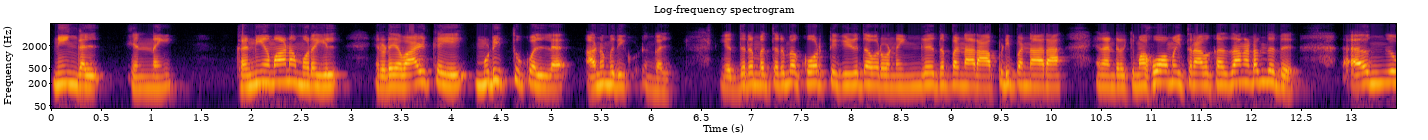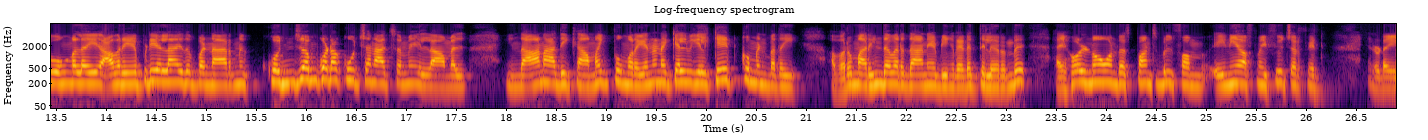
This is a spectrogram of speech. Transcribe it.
நீங்கள் என்னை கண்ணியமான முறையில் என்னுடைய வாழ்க்கையை முடித்து கொள்ள அனுமதி கொடுங்கள். இங்கே திரும்ப திரும்ப கோர்ட்டுக்கு இழுத்து அவர் ஒன்று இங்கே இது பண்ணாரா அப்படி பண்ணாரா? ஏன்னா இன்றைக்கு மஹுவா மைத்ராவுக்கு அதுதான் நடந்தது. அங்கே உங்களை அவர் எப்படியெல்லாம் இது பண்ணாருன்னு கொஞ்சம் கூட கூச்ச நாச்சமே இல்லாமல் இந்த ஆணாதிக்க அமைப்பு முறை என்னென்ன கேள்விகள் கேட்கும் என்பதை அவரும் அறிந்தவர் தானே அப்படிங்கிற இடத்திலிருந்து I hold no one responsible for any of my future fate என்னுடைய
